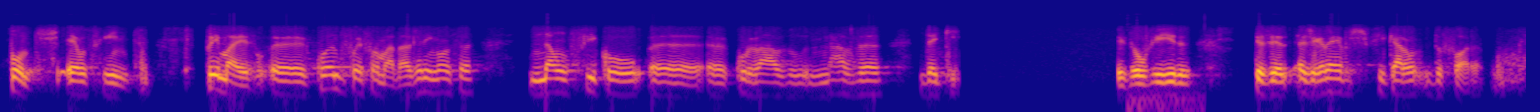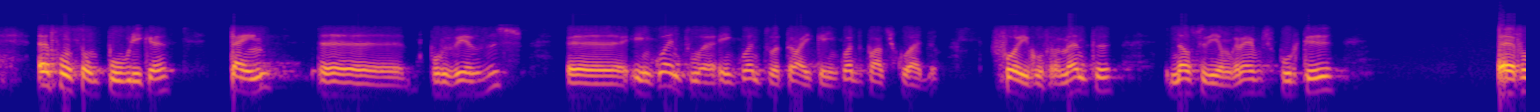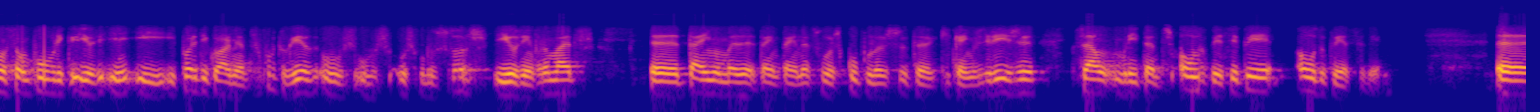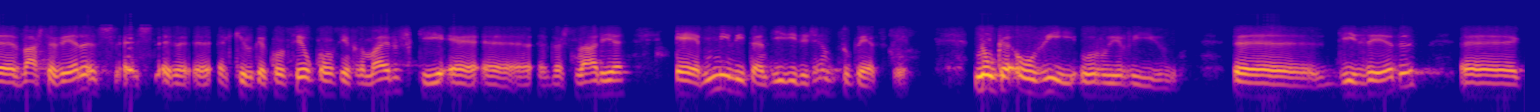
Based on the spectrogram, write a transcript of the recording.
pontos. É o seguinte. Primeiro, eh, quando foi formada a geringonça, não ficou eh, acordado nada daqui de ouvir, quer dizer, as greves ficaram de fora. A função pública tem, por vezes, Uh, enquanto, a, enquanto a Troika, enquanto Passos Coelho foi governante, não se viam greves porque a função pública e, e, e particularmente os portugueses, os, os, os, professores e os enfermeiros uh, têm, uma, têm, têm nas suas cúpulas de, que quem os dirige são militantes ou do PCP ou do PSD. Uh, basta ver as, as, uh, aquilo que aconteceu com os enfermeiros, que é, uh, a bastonária é militante e dirigente do PSD. Nunca ouvi o Rui Rio dizer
